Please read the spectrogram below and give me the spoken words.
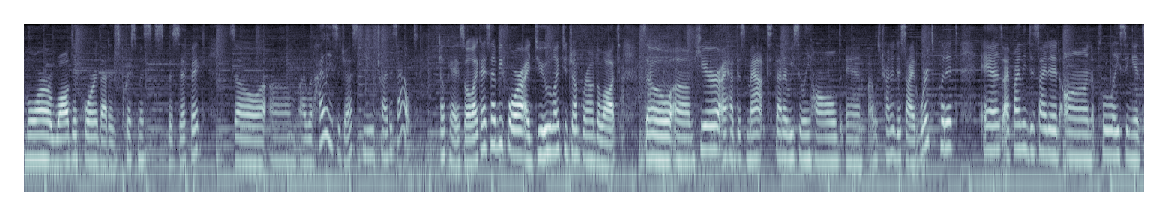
more wall decor that is Christmas specific. So um, I would highly suggest you try this out. Okay, so like I said before, I do like to jump around a lot. So um, here I had this mat that I recently hauled and I was trying to decide where to put it and I finally decided on placing it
